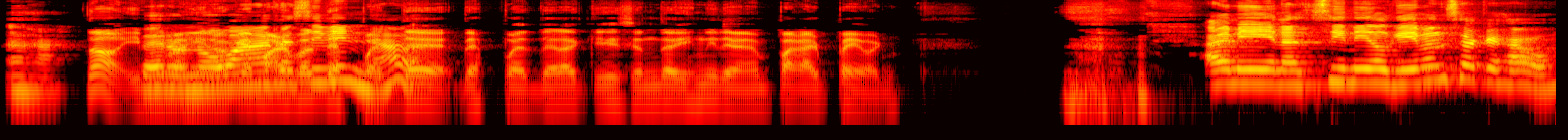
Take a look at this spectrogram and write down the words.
Ajá. No, y Pero no van a recibir después nada. De, después de la adquisición de Disney deben pagar peor. I mean, si Neil Gaiman se ha quejado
